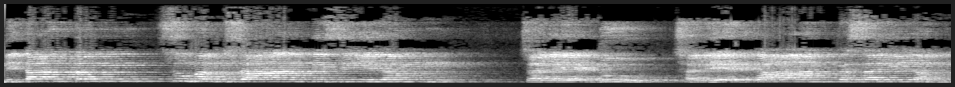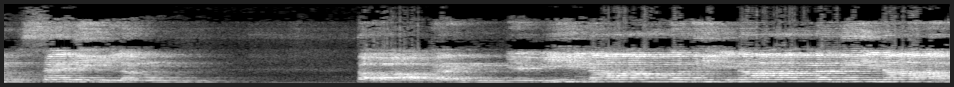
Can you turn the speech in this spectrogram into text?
नितान्तं सुमं शान्तिशीलम् चले दु कांत सलिलं। सलीलम् तवा कन्ये वीणां मदीनां, नदीनां,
